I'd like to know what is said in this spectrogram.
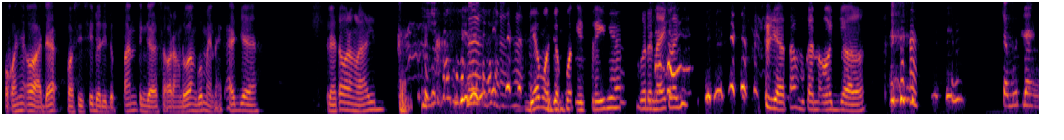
Pokoknya oh ada posisi udah di depan, tinggal seorang doang, gue main naik aja. Ternyata orang lain. Dia mau jemput istrinya, gue udah naik lagi. Ternyata bukan ojol. Cabut bang.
